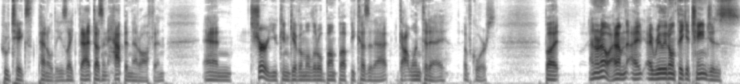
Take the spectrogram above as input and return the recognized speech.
who takes penalties. Like that doesn't happen that often. And sure, you can give him a little bump up because of that. Got one today, of course. But I don't know. I'm, I I really don't think it changes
